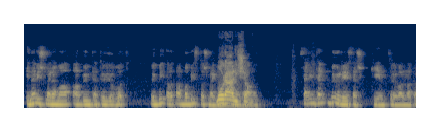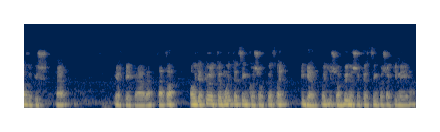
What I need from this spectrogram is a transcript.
Én nem ismerem a, a büntetőjogot, ők abban biztos meg. Morálisan. Szerintem bűnrészesként vannak azok is értékelve. Tehát a, ahogy a költő mondja, cinkosok közt, vagy igen, vagyis a bűnösök közt cinkos, aki néma.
